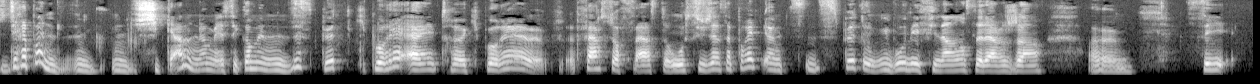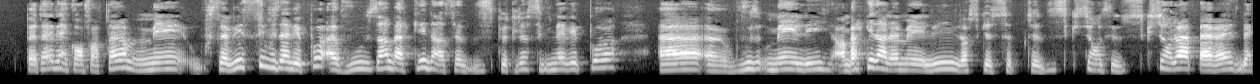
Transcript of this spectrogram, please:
je dirais pas une, chicane, mais c'est comme une dispute qui pourrait être, qui pourrait euh, faire surface au sujet. Ça pourrait être une petite dispute au niveau des finances, de l'argent. Euh, c'est peut-être inconfortable, mais vous savez, si vous n'avez pas à vous embarquer dans cette dispute-là, si vous n'avez pas à euh, vous mêler, embarquer dans la mêlée lorsque cette discussion, ces discussions-là apparaissent, bien,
